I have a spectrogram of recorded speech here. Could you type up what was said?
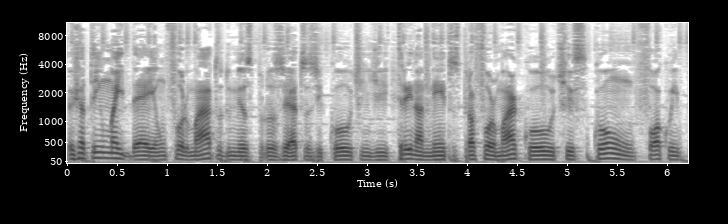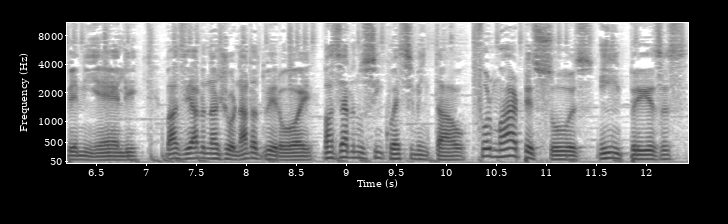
Eu já tenho uma ideia, um formato dos meus projetos de coaching, de treinamentos para formar coaches com foco em PNL, baseado na jornada do herói, baseado no 5S mental, formar pessoas em empresas,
